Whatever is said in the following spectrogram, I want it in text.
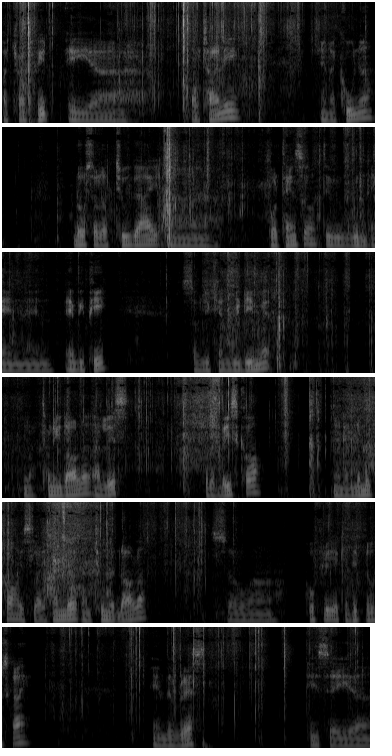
i try to hit a uh, Ohtani and Acuna. Those are the two guys uh, potential to win an, an MVP. So you can redeem it. You know, $20 at least for the base call. And the number call is like 100 and $200. So uh, hopefully I can hit those guys. And the rest is a uh,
